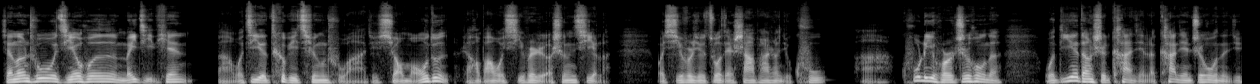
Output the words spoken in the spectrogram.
想当初结婚没几天。啊，我记得特别清楚啊，就小矛盾，然后把我媳妇儿惹生气了，我媳妇儿就坐在沙发上就哭啊，哭了一会儿之后呢，我爹当时看见了，看见之后呢，就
